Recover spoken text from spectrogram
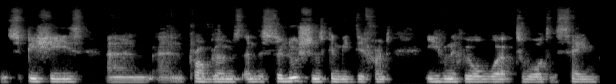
and species and, and problems, and the solutions can be different, even if we all work towards the same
